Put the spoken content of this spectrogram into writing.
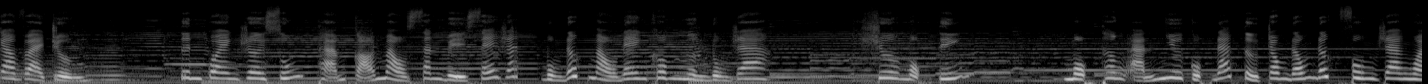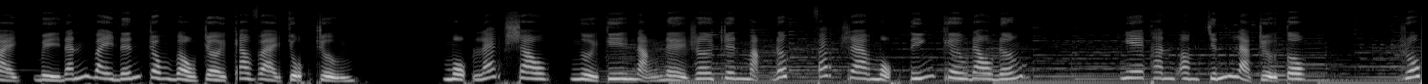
cao vài trượng. Tinh quang rơi xuống, thảm cỏ màu xanh bị xé rách, bùn đất màu đen không ngừng đùng ra. Sưa một tiếng. Một thân ảnh như cục đá từ trong đống đất phun ra ngoài, bị đánh bay đến trong bầu trời cao vài chục trượng. Một lát sau, người kia nặng nề rơi trên mặt đất, phát ra một tiếng kêu đau đớn. Nghe thanh âm chính là trự tô. Rốt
